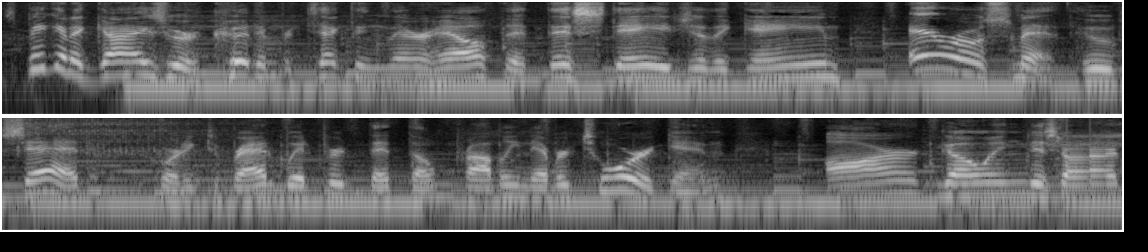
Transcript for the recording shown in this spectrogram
Speaking of guys who are good at protecting their health at this stage of the game, Aerosmith, who've said, according to Brad Whitford, that they'll probably never tour again, are going to start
